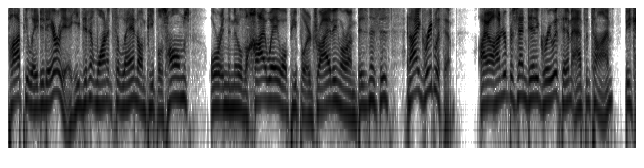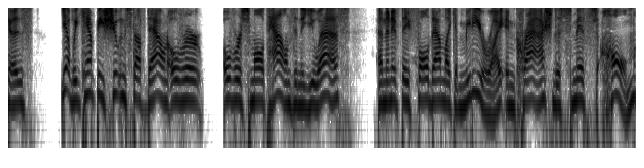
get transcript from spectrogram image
populated area. He didn't want it to land on people's homes or in the middle of the highway while people are driving or on businesses. And I agreed with him. I 100% did agree with him at the time because, yeah, we can't be shooting stuff down over over small towns in the U.S. And then if they fall down like a meteorite and crash the Smiths' home,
